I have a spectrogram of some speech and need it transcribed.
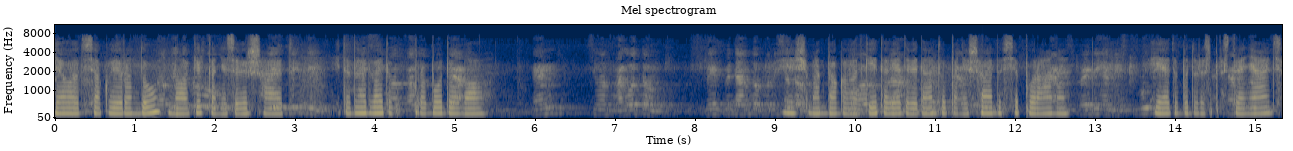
Делают всякую ерунду, но кирта не совершают. И тогда Адвайта Ved Vedanta И Шримад Бхагавадгита, Веда, Веданта, Панишады, все Пураны. Я это буду распространять.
